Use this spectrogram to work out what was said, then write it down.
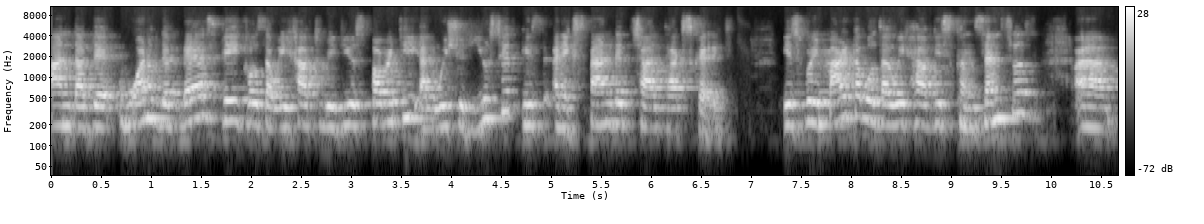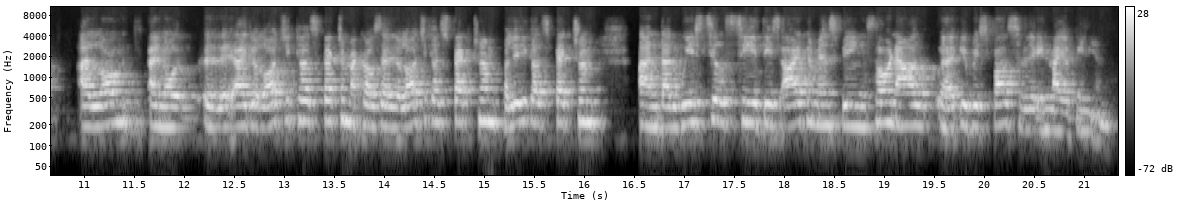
and that the one of the best vehicles that we have to reduce poverty and we should use it is an expanded child tax credit. It's remarkable that we have this consensus uh, along I know the ideological spectrum across the ideological spectrum political spectrum and that we still see these arguments being thrown out uh, irresponsibly in my opinion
